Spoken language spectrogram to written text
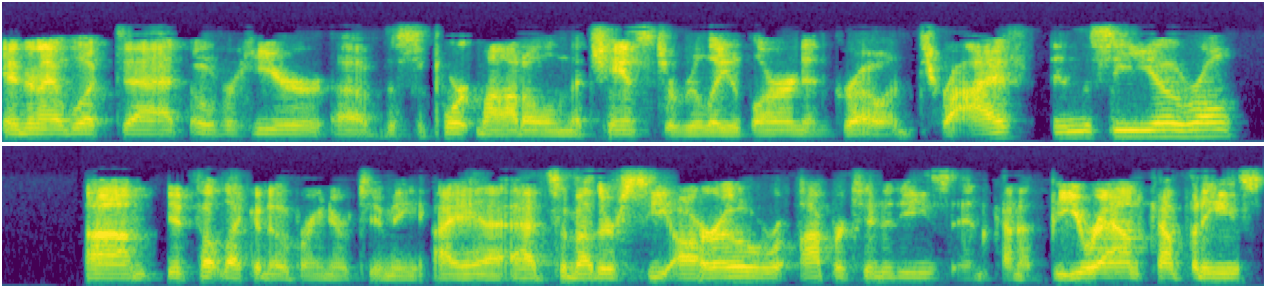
And then I looked at over here of the support model and the chance to really learn and grow and thrive in the CEO role. Um, it felt like a no brainer to me. I had some other CRO opportunities and kind of B round companies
